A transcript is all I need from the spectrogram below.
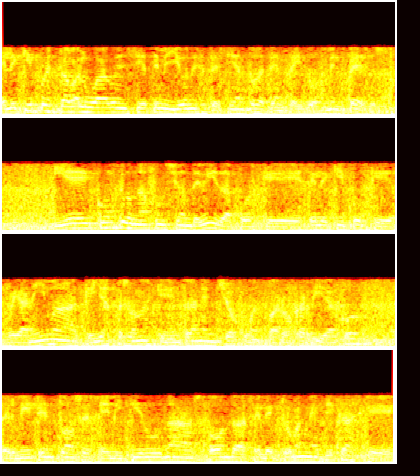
El equipo está evaluado en 7.772.000 pesos y cumple una función de vida porque es el equipo que reanima a aquellas personas que entran en shock o en paro cardíaco cardíaco, permite entonces emitir unas ondas electromagnéticas que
